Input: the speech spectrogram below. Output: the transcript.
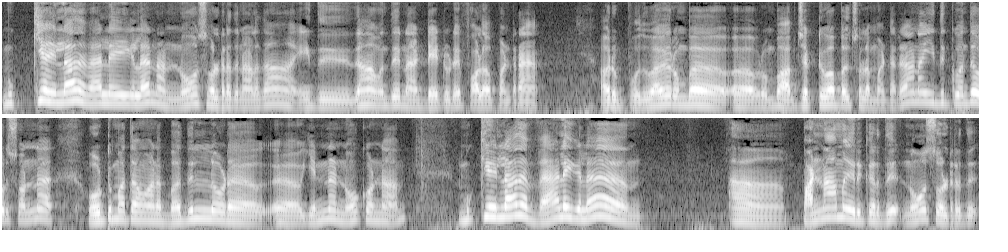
முக்கியம் இல்லாத வேலைகளை நான் நோ சொல்கிறதுனால தான் இது தான் வந்து நான் டே டு டே ஃபாலோ பண்ணுறேன் அவர் பொதுவாகவே ரொம்ப ரொம்ப அப்ஜெக்டிவாக பதில் சொல்ல மாட்டார். ஆனால் இதுக்கு வந்து அவர் சொன்ன ஒட்டுமொத்தமான பதிலோட என்ன நோக்கம்னா முக்கியம் இல்லாத வேலைகளை பண்ணாமல் இருக்கிறது நோ சொல்கிறது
